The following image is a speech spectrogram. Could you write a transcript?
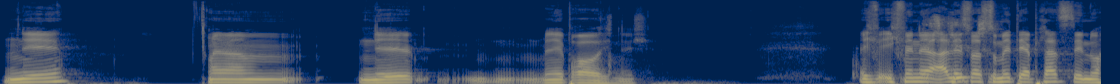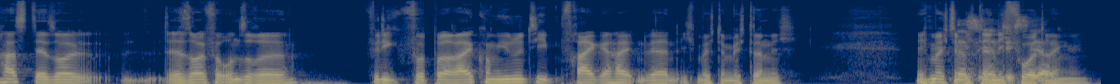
Nee, ähm, nee, nee, brauche ich nicht. Ich, ich finde, es alles, was du mit der Platz, den du hast, der soll, der soll für unsere, für die Footballerei-Community freigehalten werden. Ich möchte mich da nicht ich möchte mich da nicht vordrängeln. Sehr.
